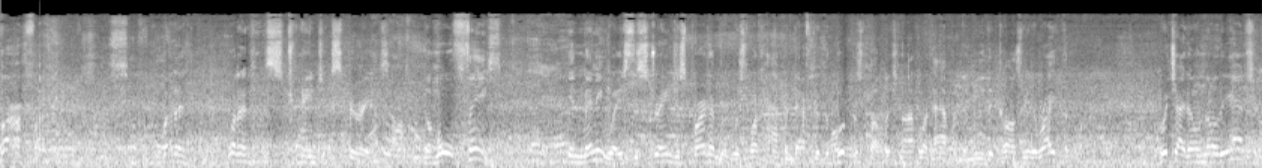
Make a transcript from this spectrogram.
horrifying. What a what a strange experience. The whole thing, in many ways, the strangest part of it was what happened after the book was published, not what happened to me that caused me to write the book, which I don't know the answer to.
